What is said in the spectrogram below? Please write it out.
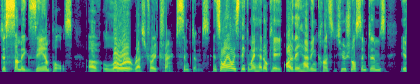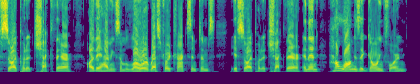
just some examples of lower respiratory tract symptoms. And so I always think in my head, okay, are they having constitutional symptoms? If so, I put a check there. Are they having some lower respiratory tract symptoms? If so, I put a check there. And then how long is it going for? And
